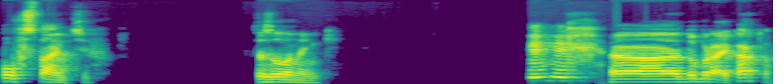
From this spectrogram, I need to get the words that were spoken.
повстанців. Це зелененький. Угу. Добирай карту.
